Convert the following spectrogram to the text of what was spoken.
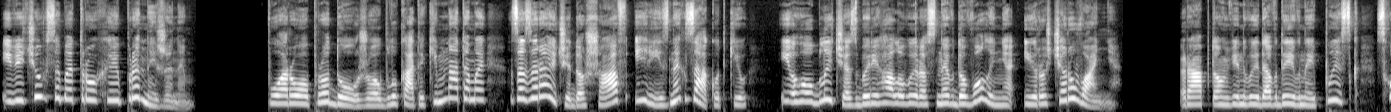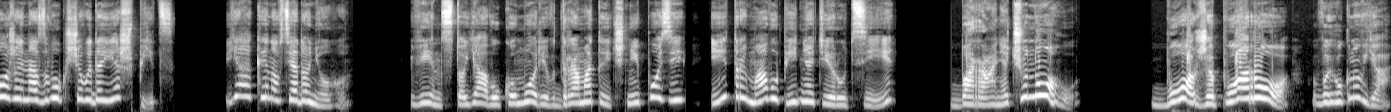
і відчув себе трохи приниженим. Пуаро продовжував блукати кімнатами, зазираючи до шаф і різних закутків. Його обличчя зберігало вираз невдоволення і розчарування. Раптом він видав дивний писк, схожий на звук, що видає шпіц. Я кинувся до нього. Він стояв у коморі в драматичній позі і тримав у піднятій руці баранячу ногу. Боже, Пуаро. вигукнув я.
